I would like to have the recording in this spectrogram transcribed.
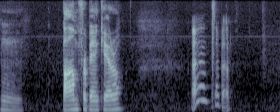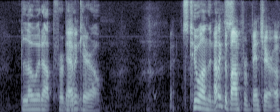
Hmm. Bomb for Banchero. Uh, it's not bad. Blow it up for Yeah, I think- It's two on the nose. I like the bomb for Banchero.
